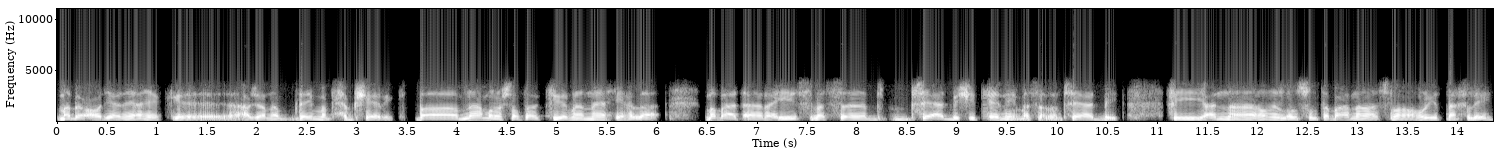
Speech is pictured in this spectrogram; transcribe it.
ما بقعد يعني هيك آه، عجنب دايما بحب شارك. بنعمل نشاطات كثير من هالناحية. هلأ ما بقت رئيس بس آه، بساعد بشيء ثاني مثلا بساعد ب في عندنا هون القنصل تبعنا اسمها هورية نخلة.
